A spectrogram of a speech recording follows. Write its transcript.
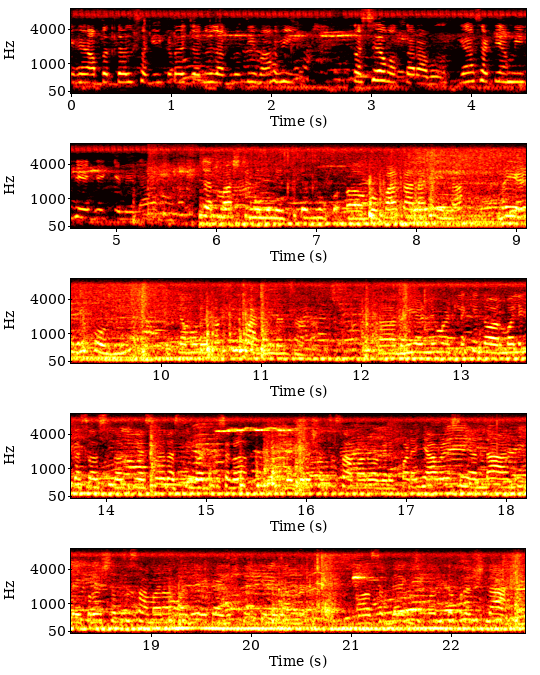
ह्याबद्दल सगळीकडे जनजागृती व्हावी कसं करावं यासाठी आम्ही हे हे केलेलं आहे. जन्माष्टमीनिमित्त गोपाळकाला केला दहीहंडी फोडली. त्यामुळे खूप आनंद झाला. दहीहंडी म्हटलं की नॉर्मली कसं असतं की असं रस्सीवरती सगळं डेकोरेशनचं सामान वगैरे. पण ह्यावेळेस यंदा आम्ही डेकोरेशनच्या सामानामध्ये एक ॲडिशनल केलेलं आहे. सध्या एक जिवंत प्रश्न आहे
